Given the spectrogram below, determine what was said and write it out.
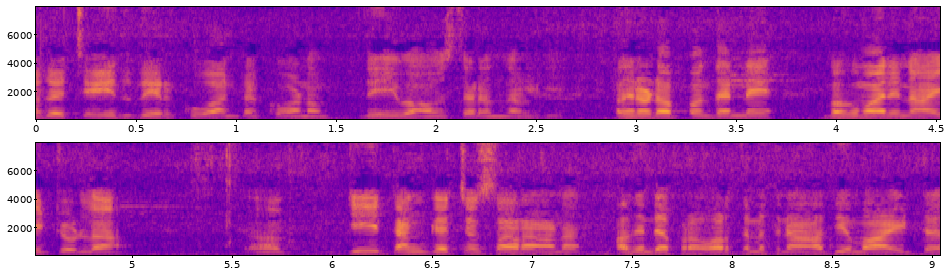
അത് ചെയ്തു തീർക്കുവാൻ തക്കോണം ദൈവ അവസരം നൽകി. അതിനോടൊപ്പം തന്നെ ബഹുമാനനായിട്ടുള്ള ടി തങ്കച്ചൻ സാറാണ് അതിന്റെ പ്രവർത്തനത്തിന് ആദ്യമായിട്ട്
